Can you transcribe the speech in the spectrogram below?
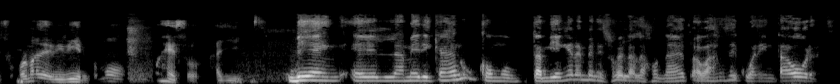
su forma de vivir? ¿Cómo, ¿Cómo es eso allí? Bien, el americano, como también era en Venezuela, la jornada de trabajo es de 40 horas.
